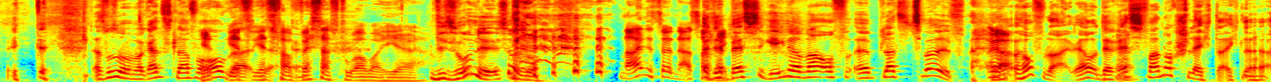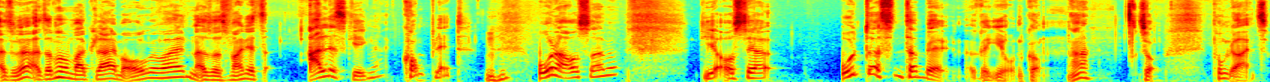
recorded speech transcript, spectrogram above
das muss man mal ganz klar vor Jetzt, Augen jetzt, halten. jetzt verwässerst du aber hier. Wieso? Nee, ist ja so. Nein, ist ja das Der beste Gegner war auf äh, Platz 12. Ja. Ja. Hoffenheim. Ja, und der Rest war noch schlechter. Ich, also, ne, also das muss man mal klar im Auge behalten. Also es waren jetzt alles Gegner, komplett, ohne Ausnahme, die aus der untersten Tabellenregion kommen. Ne? So, Punkt 1.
